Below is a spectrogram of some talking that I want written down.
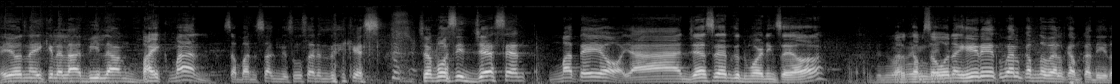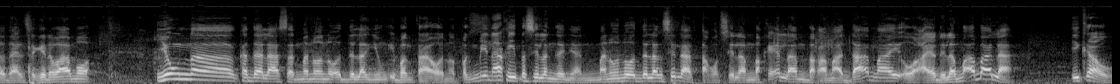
ngayon ay kilala bilang bike man sa bansag ni Susan Enriquez. Siya po si Jessent Mateo. Yan, Jessent, good morning sa'yo. Good Welcome sa unang hirit. Welcome na welcome ka dito dahil sa ginawa mo. Yung na kadalasan, manonood na lang yung ibang tao. No? Pag may nakita silang ganyan, manonood na lang sila. Takot silang makialam, baka madamay o ayaw nilang maabala. Ikaw,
